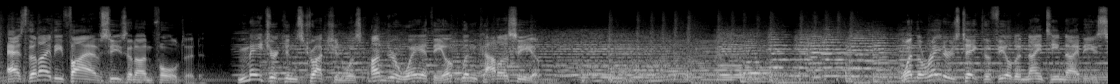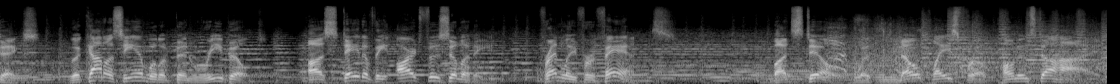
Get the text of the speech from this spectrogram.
As the 95 season unfolded, major construction was underway at the Oakland Coliseum. When the Raiders take the field in 1996, the Coliseum will have been rebuilt. A state of the art facility, friendly for fans, but still with no place for opponents to hide.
